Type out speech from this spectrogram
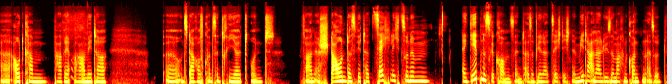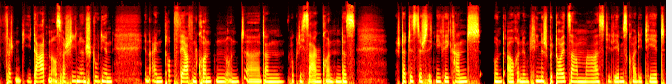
äh, Outcome-Parameter äh, uns darauf konzentriert und waren erstaunt, dass wir tatsächlich zu einem Ergebnis gekommen sind. Also wir tatsächlich eine Meta-Analyse machen konnten, also die Daten aus verschiedenen Studien in einen Topf werfen konnten und äh, dann wirklich sagen konnten, dass statistisch signifikant und auch in einem klinisch bedeutsamen Maß die Lebensqualität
